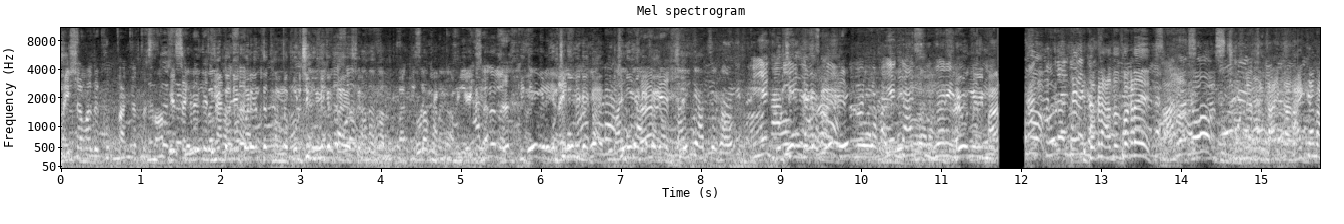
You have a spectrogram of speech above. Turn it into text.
पैशामध्ये खूप ताकद असते. हे सगळे कधीपर्यंत थांबणार? पुढची भूमिका काय असेल? पुढची भूमिका काय? पुढची भूमिका काय? एक घास शुगर आहे. पकडा हातात पकडे. ऐका ना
